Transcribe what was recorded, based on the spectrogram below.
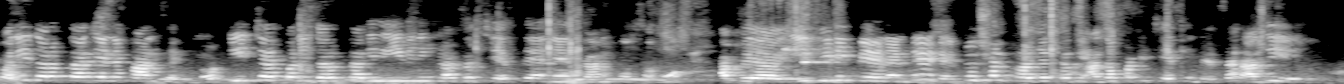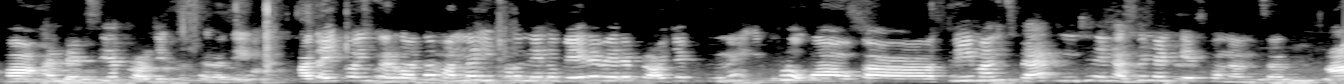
పని దొరుకుతుంది అనే కాన్సెప్ట్లో టీచర్ పని దొరుకుతుంది ఈవినింగ్ క్లాసెస్ చేస్తే అనే దానికోసము ఈ టీడీపీ అని అంటే ట్యూషన్ ప్రాజెక్ట్ అని అదొకటి చేసింటే సార్ అది హండ్రెడ్ సిఆర్ ప్రాజెక్ట్ సార్ అది. అది అయిపోయిన తర్వాత మళ్ళీ ఇప్పుడు నేను వేరే వేరే ప్రాజెక్ట్స్ ఇప్పుడు ఒక త్రీ మంత్స్ బ్యాక్ నుంచి నేను అగ్రిమెంట్ చేసుకున్నాను సార్. ఆ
